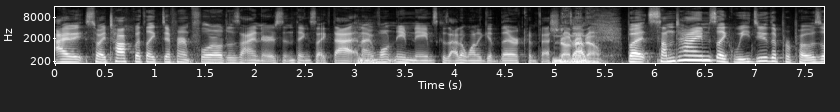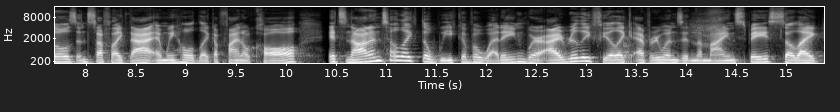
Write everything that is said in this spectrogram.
I so I talk with like different floral designers and things like that, and I won't name names because I don't want to give their confessions. Mm-hmm. No, no, up. no. But sometimes like we do the proposals and stuff like that, and we hold like a final call. It's not until like the week of a wedding where I really feel like everyone's in the mind space. So like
